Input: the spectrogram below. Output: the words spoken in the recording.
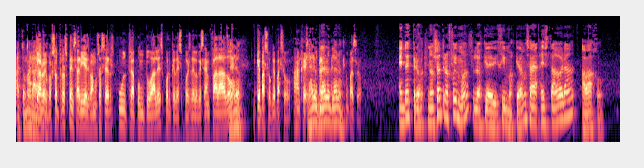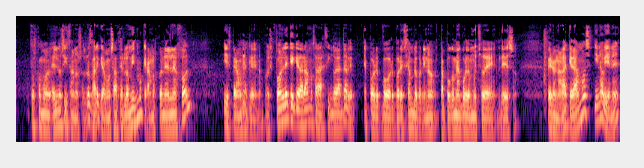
a, tomar algo. Claro, y vosotros pensaríais, vamos a ser ultra puntuales porque después de lo que se ha enfadado... Claro. ¿Y qué pasó? ¿Qué pasó, Ángel? Claro, claro, claro. ¿Qué pasó? Entonces, pero nosotros fuimos los que dijimos, quedamos a esta hora abajo. Pues como él nos hizo a nosotros, ¿vale? Que vamos a hacer lo mismo, quedamos con él en el hall y esperamos a que no. Pues ponle que quedáramos a las 5 de la tarde, eh, por, por, por, ejemplo, porque no, tampoco me acuerdo mucho de, de, eso. Pero nada, quedamos y no viene.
